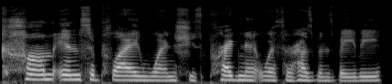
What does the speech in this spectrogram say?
come into play when she's pregnant with her husband's baby.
